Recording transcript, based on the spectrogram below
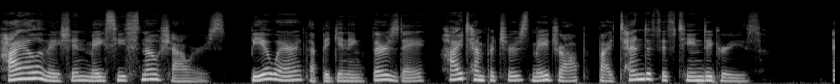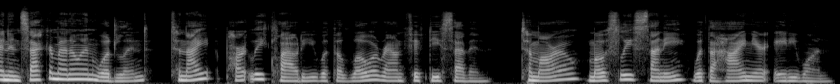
High elevation may see snow showers. Be aware that beginning Thursday, high temperatures may drop by 10 to 15 degrees. And in Sacramento and Woodland, tonight partly cloudy with a low around 57. Tomorrow, mostly sunny with a high near 81.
